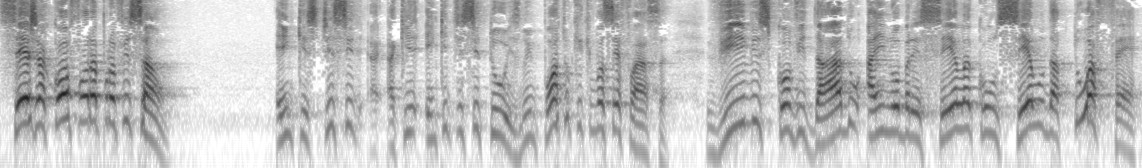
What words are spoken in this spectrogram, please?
seja qual for a profissão em que te, em que te situes, não importa o que, que você faça, vives convidado a enobrecê-la com o selo da tua fé,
